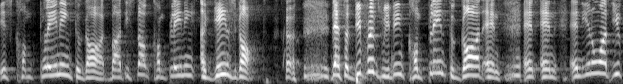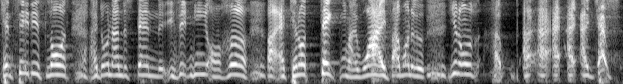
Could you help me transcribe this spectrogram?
it's complaining to God, but it's not complaining against God. There's a difference between complain to God and, and, and, and you know what? You can say this, Lord, I don't understand. Is it me or her? I, I cannot take my wife. I want to, you know, I, I, I, I just,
